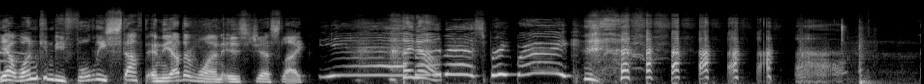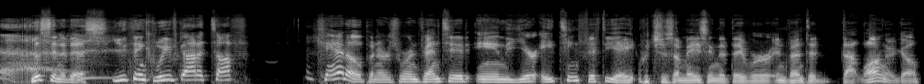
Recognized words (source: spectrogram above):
Yeah, one can be fully stuffed, and the other one is just like, yeah, I know. baby, spring break. Listen to this. You think we've got it tough? Can openers were invented in the year 1858, which is amazing that they were invented that long ago.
